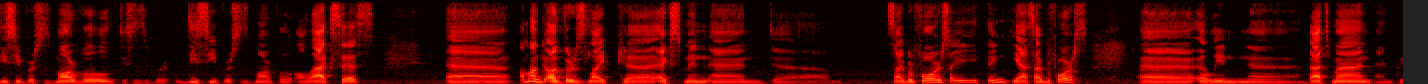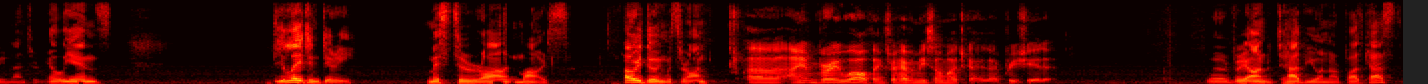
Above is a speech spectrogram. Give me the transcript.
DC versus Marvel, DC, DC versus Marvel All Access, uh, among others like uh, X Men and um, Cyberforce, I think. Yeah, Cyberforce, uh, Alien uh, Batman, and Green Lantern Aliens. The legendary Mr. Ron Marz. How are you doing, Mr. Ron? Uh, I am very well. Thanks for having me so much, guys. I appreciate it. We're very honored to have you on our podcast.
